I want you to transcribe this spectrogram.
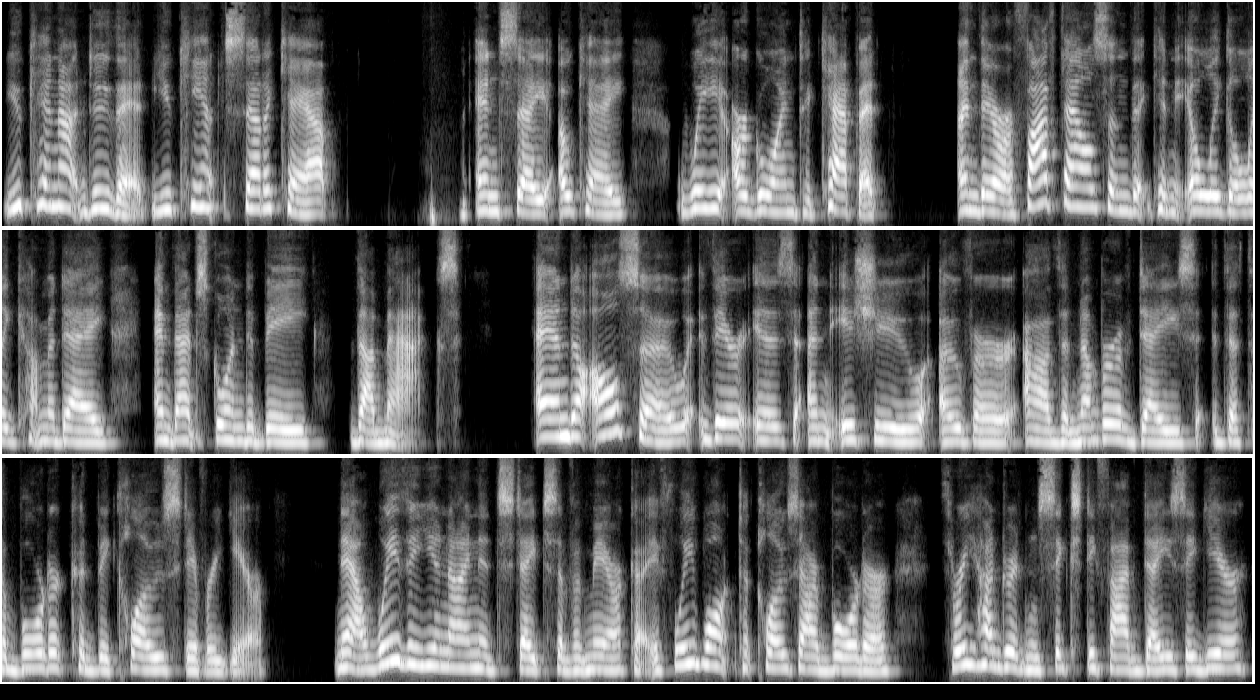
you cannot do that. You can't set a cap and say, okay, we are going to cap it and there are 5,000 that can illegally come a day, and that's going to be the max. And also, there is an issue over uh, the number of days that the border could be closed every year. Now, we, the United States of America, if we want to close our border 365 days a year,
